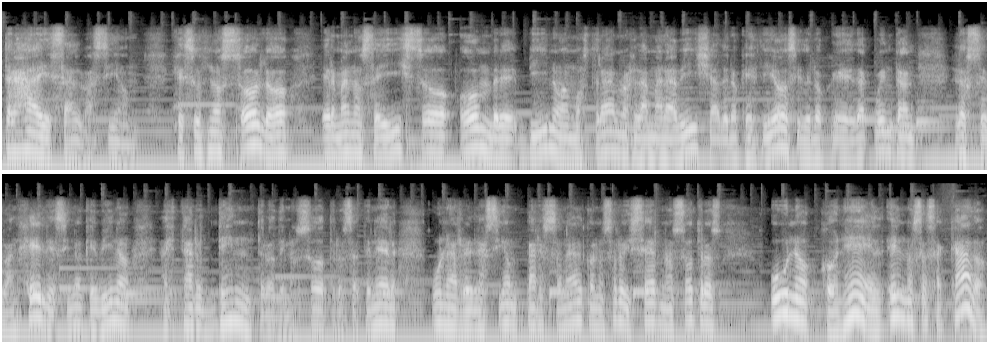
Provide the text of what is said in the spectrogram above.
trae salvación. Jesús no solo, hermano, se hizo hombre, vino a mostrarnos la maravilla de lo que es Dios y de lo que da cuenta los evangelios, sino que vino a estar dentro de nosotros, a tener una relación personal con nosotros y ser nosotros uno con Él. Él nos ha sacado,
